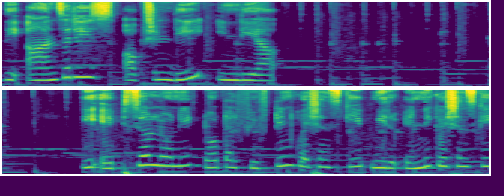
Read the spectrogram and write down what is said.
The answer is option D India. ఎపిసోడ్లోని టోటల్ ఫిఫ్టీన్ క్వశ్చన్స్కి మీరు ఎన్ని క్వశ్చన్స్కి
